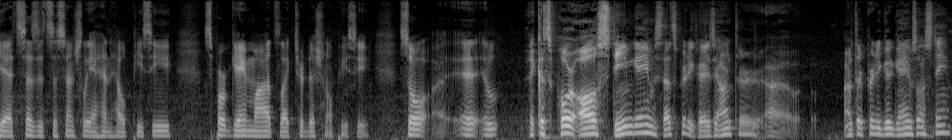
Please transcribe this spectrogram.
yeah, it says it's essentially a handheld PC. Support game mods like traditional PC. So uh, it, it, It could support all Steam games. That's pretty crazy, aren't there? Uh, aren't there pretty good games on Steam?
